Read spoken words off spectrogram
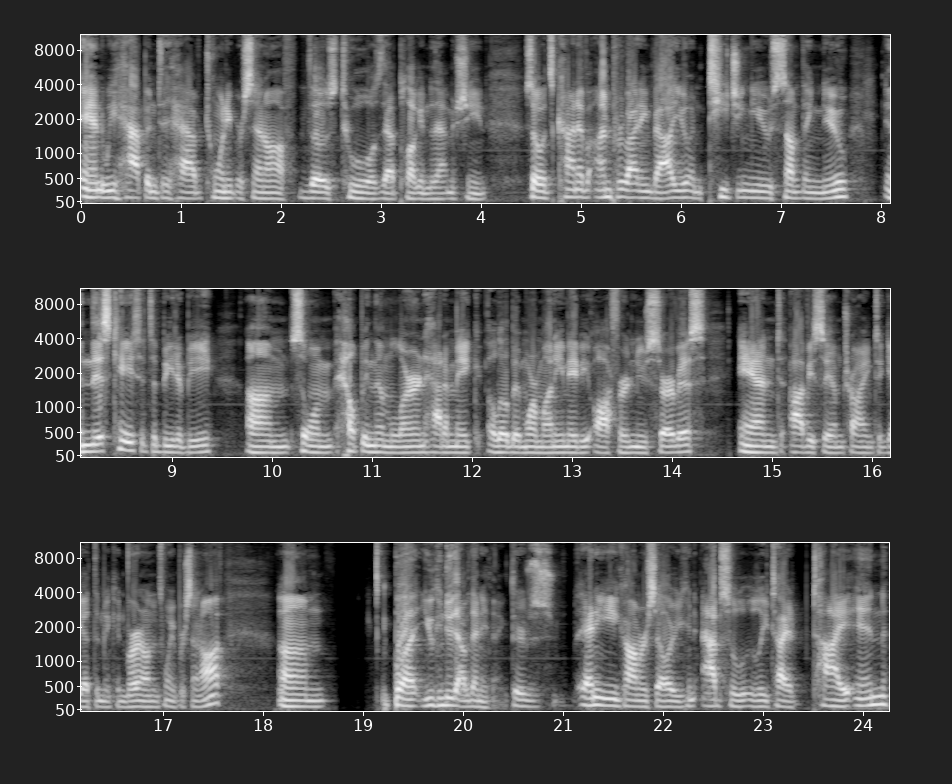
And we happen to have 20% off those tools that plug into that machine. So it's kind of I'm providing value. I'm teaching you something new. In this case, it's a B2B. Um, so I'm helping them learn how to make a little bit more money, maybe offer a new service. And obviously, I'm trying to get them to convert on the 20% off. Um, but you can do that with anything. There's any e-commerce seller, you can absolutely tie, tie in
